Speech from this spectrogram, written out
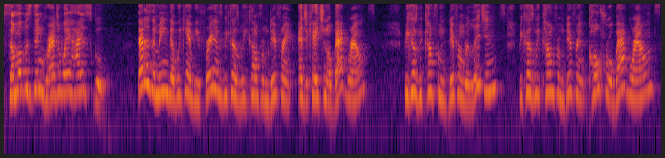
Some of us didn't graduate high school. That doesn't mean that we can't be friends because we come from different educational backgrounds, because we come from different religions, because we come from different cultural backgrounds.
